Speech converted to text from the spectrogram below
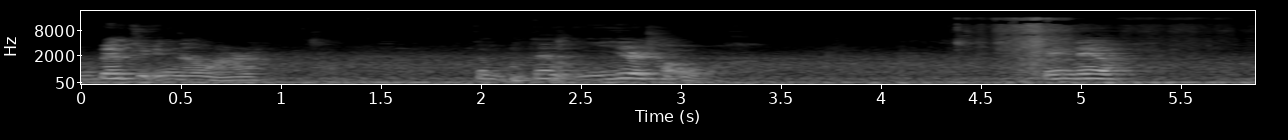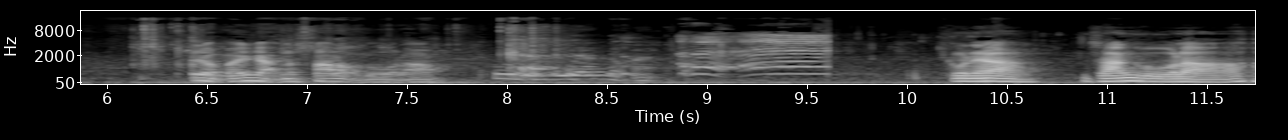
你别举那玩意儿，这这一劲儿瞅我。给你这个，这小白蚬子杀老多了啊！兔子时间短。姑娘，你馋哭了啊！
